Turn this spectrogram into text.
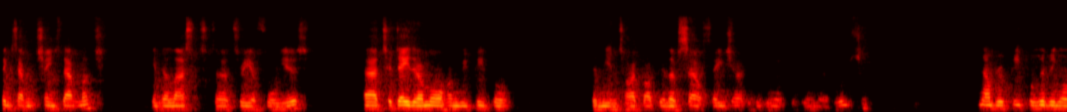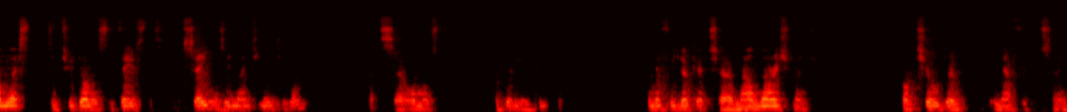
things haven't changed that much in the last uh, three or four years. Uh, today, there are more hungry people than the entire population of South Asia at the beginning of the Green Revolution. Number of people living on less than $2 a day is the same as in 1981. That's uh, almost a billion people. And if we look at uh, malnourishment of children in Africa, say,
